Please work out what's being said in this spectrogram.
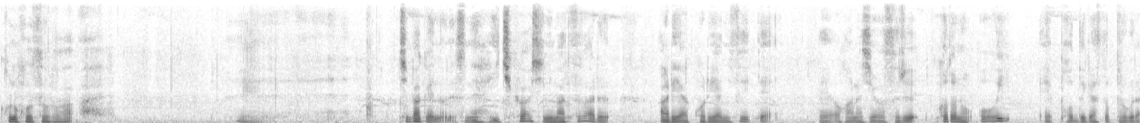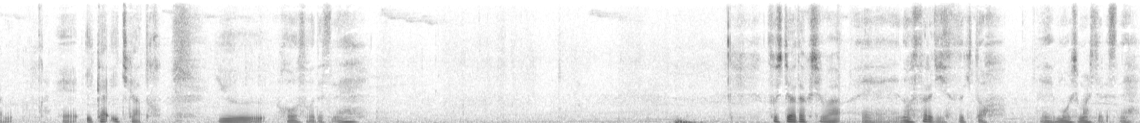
この放送は、えー千葉県のですね市川市にまつわるあれやこれやについて、えー、お話をすることの多い、えー、ポッドキャストプログラム「えー、イカ市川」という放送ですね。そして私は、えー、ノスタルジー鈴木と、えー、申しましてですね、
